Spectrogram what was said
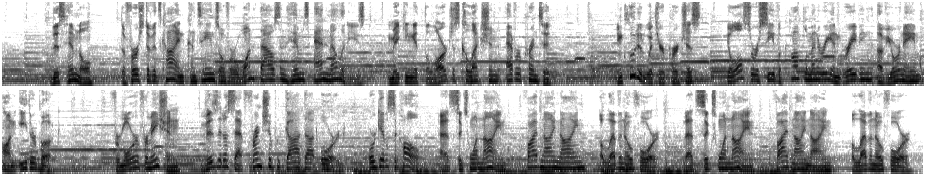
This hymnal the first of its kind contains over 1,000 hymns and melodies, making it the largest collection ever printed. Included with your purchase, you'll also receive a complimentary engraving of your name on either book. For more information, visit us at friendshipwithgod.org or give us a call at 619 599 1104. That's 619 599 1104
